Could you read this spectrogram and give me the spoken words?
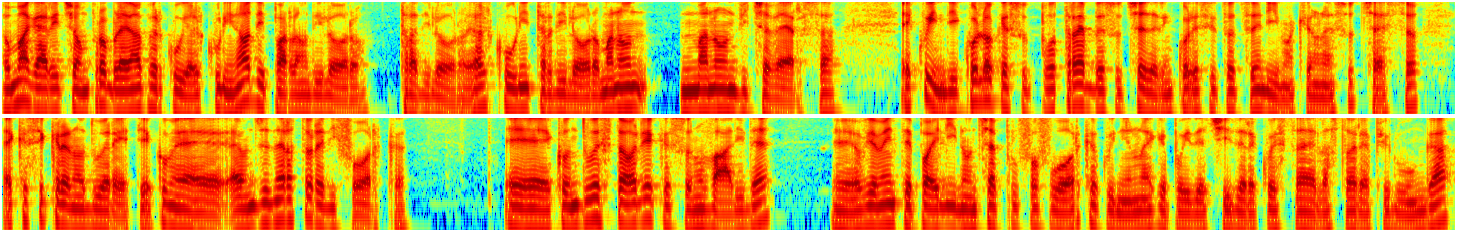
o magari c'è un problema per cui alcuni nodi parlano di loro, tra di loro e alcuni tra di loro, ma non, ma non viceversa. E quindi quello che su- potrebbe succedere in quelle situazioni lì, ma che non è successo, è che si creano due reti, è come è un generatore di fork, e con due storie che sono valide. E ovviamente poi lì non c'è proof of work, quindi non è che puoi decidere questa è la storia più lunga,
